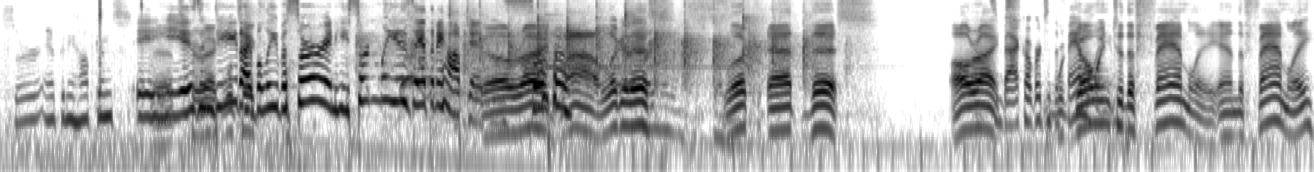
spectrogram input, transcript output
Sir Anthony Hopkins? He is correct. indeed, We'll I believe, a sir, and he certainly is Anthony Hopkins. All right. wow. Look at this. Look at this. All right. back over to the We're family. going to the family. And the family,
